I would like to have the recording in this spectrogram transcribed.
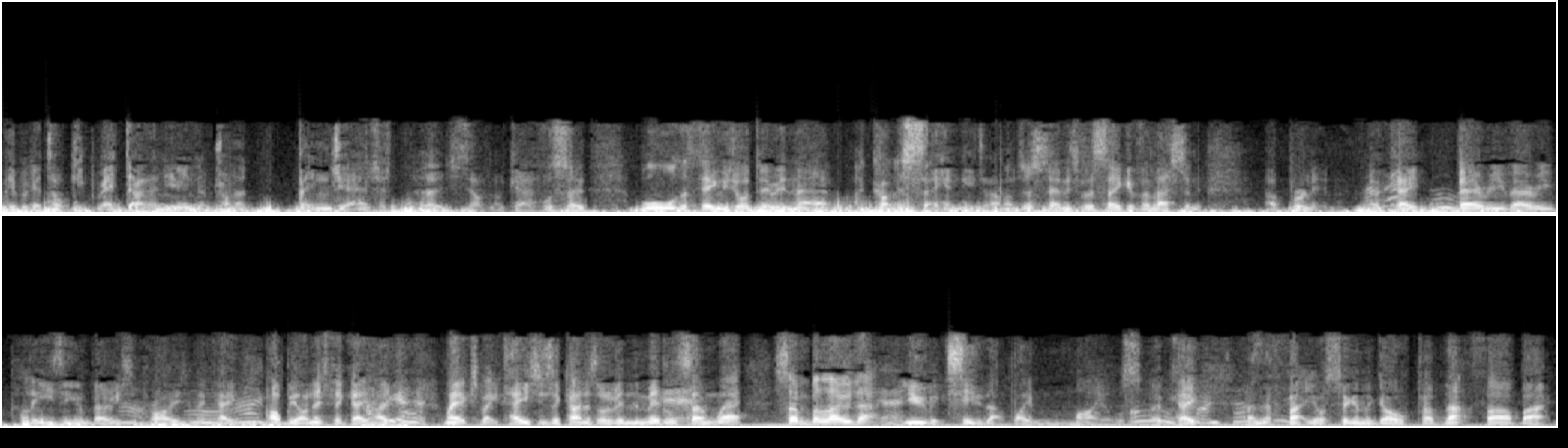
People get told, keep your head down, and you end up trying to bend it and just hurt yourself, not careful. So all the things you're doing there, I've got to say, Anita, and I'm just saying this for the sake of the lesson, are brilliant, okay? Oh. Very, very pleasing and very surprising, okay? I'll be honest, okay? Oh, I. My expectations are kind of sort of in the middle somewhere. Some below that, you've exceeded that by miles, Oh, okay? And the fact you're swinging the golf club that far back,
